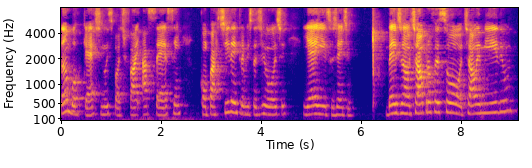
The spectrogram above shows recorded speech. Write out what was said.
Tamborcast, no Spotify. Acessem, compartilhem a entrevista de hoje. E é isso, gente. Beijão. Tchau, professor. Tchau, Emílio.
